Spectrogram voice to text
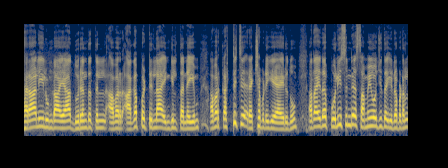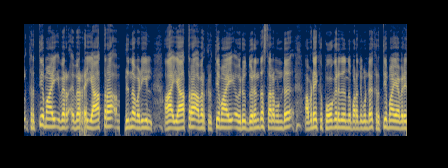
ധരാലിയിലുണ്ടായ ദുരന്തത്തിൽ അവർ അകപ്പെട്ടില്ല എങ്കിൽ തന്നെയും അവർ കഷ്ടിച്ച് രക്ഷപ്പെടുകയായിരുന്നു. അതായത് പോലീസിന്റെ സമയോചിത ഇടപെടൽ കൃത്യമായി ഇവർ ഇവരുടെ യാത്ര വരുന്ന വഴിയിൽ ആ യാത്ര അവർ കൃത്യമായി ഒരു ദുരന്ത സ്ഥലമുണ്ട് അവിടേക്ക് പോകരുതെന്ന് പറഞ്ഞുകൊണ്ട് കൃത്യമായി അവരെ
